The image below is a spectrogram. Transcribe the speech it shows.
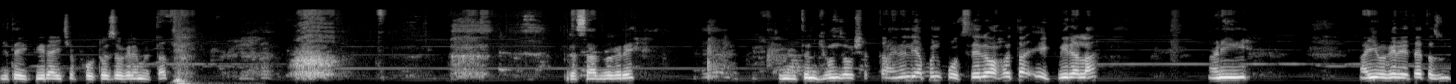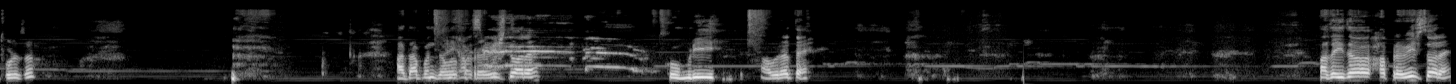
जिथे एकविराईचे फोटोज वगैरे मिळतात. प्रसाद वगैरे. तुम्ही इथून घेऊन जाऊ शकता. फायनली आपण पोचलेलो आहोत एकविराला. आणि आई वगैरे येत आहेत अजून थोडंसं. आता आपण जवळ हा प्रवेशद्वार आहे. कोंबडी आवरत आहे. आता इथं हा प्रवेशद्वार आहे.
